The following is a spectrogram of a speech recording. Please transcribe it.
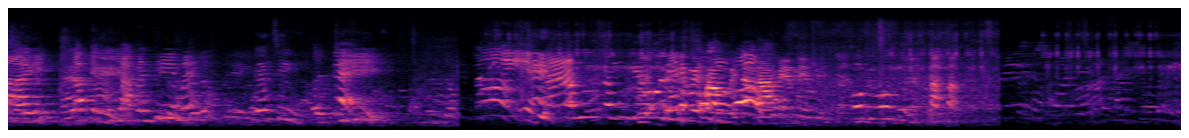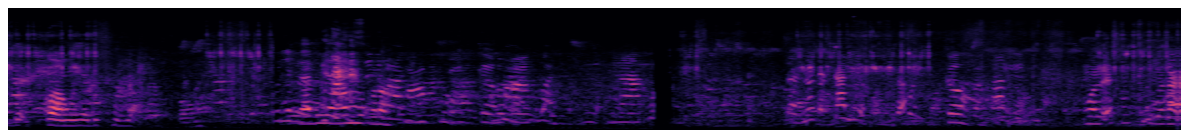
สัยแล้วเก็บขยะเป็นที่ไหมเป็นที่เป็นที่ไปทำไปจ้าแม่แม่กอ Cơ. Một lễ vừa rồi.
